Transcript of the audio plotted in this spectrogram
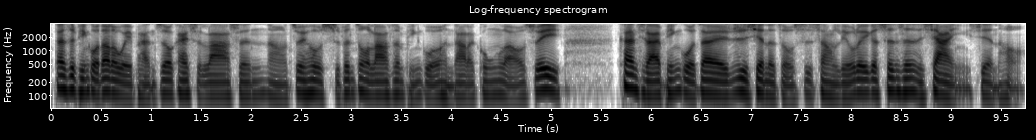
但是苹果到了尾盘之后开始拉升啊，最后十分钟的拉升，苹果有很大的功劳，所以看起来苹果在日线的走势上留了一个深深的下影线哈，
